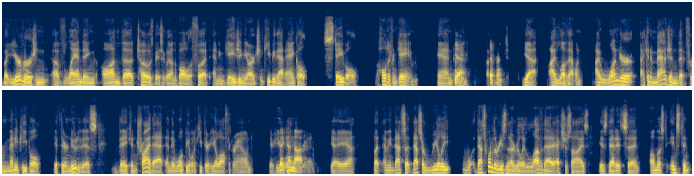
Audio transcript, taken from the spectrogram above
But your version of landing on the toes, basically on the ball of the foot, and engaging the arch and keeping that ankle stable, a whole different game. And I Yeah, mean, uh, different. yeah, I love that one. I wonder, I can imagine that for many people, if they're new to this, they can try that and they won't be able to keep their heel off the ground. Their heel They won't the ground. Yeah, yeah, yeah. But I mean, that's a that's a really that's one of the reasons that I really love that exercise is that it's an almost instant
